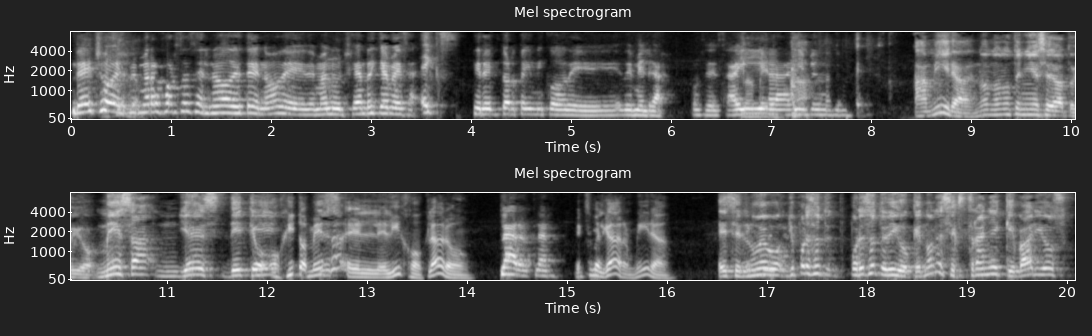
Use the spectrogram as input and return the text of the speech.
De hecho, el primer refuerzo es el nuevo DT, ¿no? De, de Manucci, Enrique Mesa, ex director técnico de, de Melgar. Entonces ahí, no, mira. ahí Ah, mira, no, no, no tenía ese dato yo. Mesa ya es DT. Ojito Mesa, es... el, el hijo, claro. Claro, claro. Ex Melgar, mira. Es el nuevo. Yo por eso, te, por eso te digo que no les extrañe que varios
